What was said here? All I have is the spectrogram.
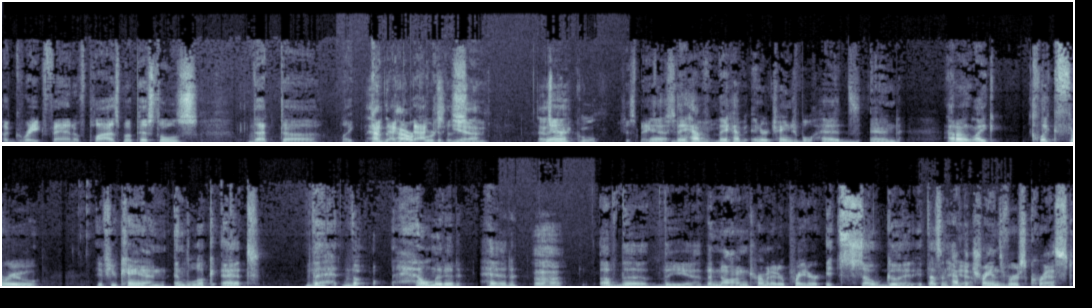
a great fan of plasma pistols that uh, like Have the connect power back cords. to the yeah, suit. that's Yeah. pretty cool. Just make yeah, so they have they have interchangeable heads, and I don't like click through if you can and look at the the helmeted head Uh-huh. of the the uh, the non Terminator Praetor. It's so good. It doesn't have Yeah. the transverse crest.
